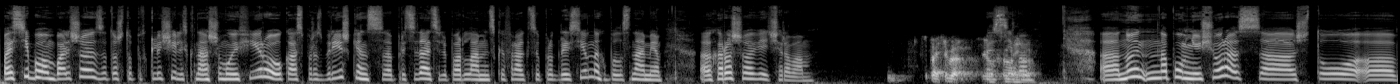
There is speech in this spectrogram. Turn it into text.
Спасибо вам большое за то, что подключились к нашему эфиру. Каспар Сбришкинс, председатель парламентской фракции прогрессивных, был с нами. Э, хорошего вечера вам. Спасибо. Спасибо. А, ну и напомню еще раз, а, что а,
